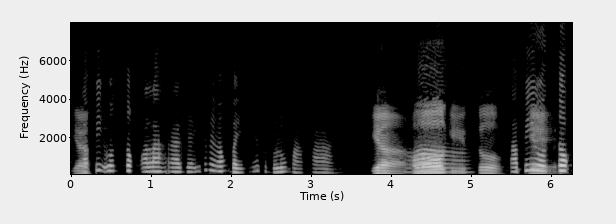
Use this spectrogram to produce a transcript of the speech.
Ya. tapi untuk olahraga itu memang baiknya sebelum makan. Ya. Ah. Oh gitu. Tapi Iya, iya. untuk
